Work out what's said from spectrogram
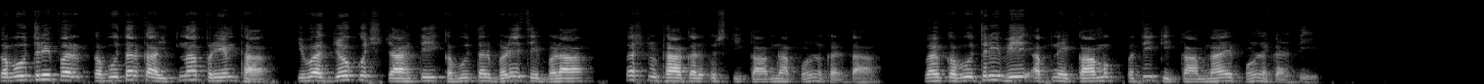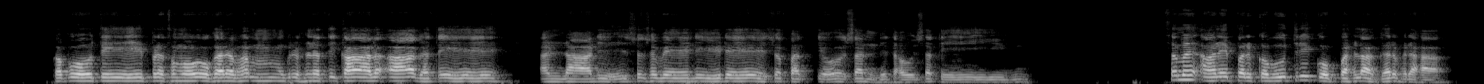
कबूतरी पर कबूतर का इतना प्रेम था कि वह जो कुछ चाहती कबूतर बड़े से बड़ा कष्ट उठाकर उसकी कामना पूर्ण करता। वह कबूतरी भी अपने कामुक पति की कामनाएँ पूर्ण करती। कपोते प्रथमो गर्भम गृहणति काल आगते अन्नानि सुसुवे नीरे स्वपत्यो सन्निधौ सती। समय आने पर कबूतरी को पहला गर्भ रहा।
